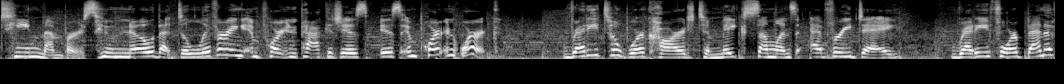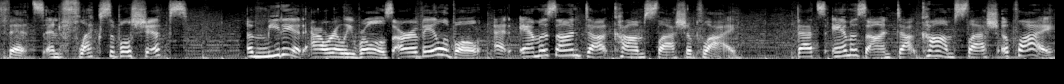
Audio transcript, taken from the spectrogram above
team members who know that delivering important packages is important work. Ready to work hard to make someone's every day? Ready for benefits and flexible shifts? Immediate hourly roles are available at amazon.com slash apply. That's amazon.com slash apply.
